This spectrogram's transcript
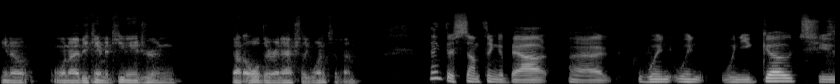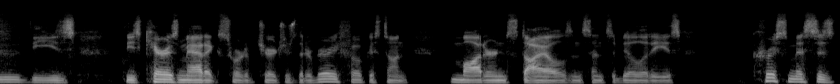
you know, when I became a teenager and got older and actually went to them. I think there's something about uh, when when when you go to these these charismatic sort of churches that are very focused on modern styles and sensibilities christmas is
